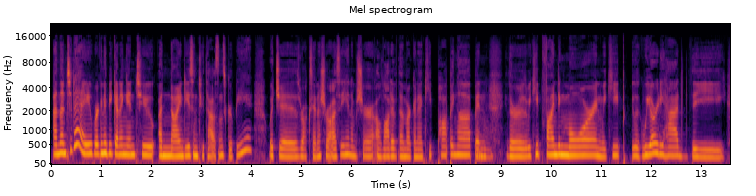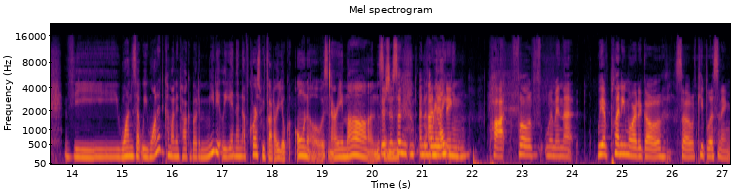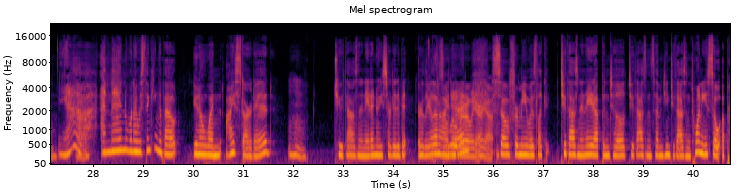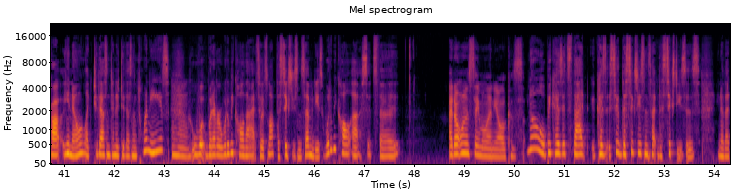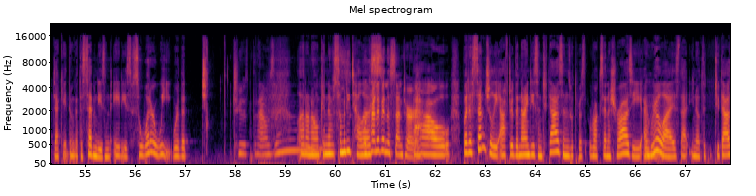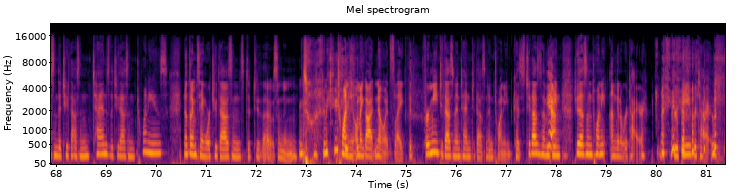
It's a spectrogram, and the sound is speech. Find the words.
And then today we're going to be getting into a 90s and 2000s groupie, which is Roxana Shirazi. And I'm sure a lot of them are going to keep popping up and mm-hmm. there we keep finding more and we keep, like, we already had the, the ones that we wanted to come on and talk about immediately. And then, of course, we've got our Yoko Onos and our Imans. There's just an, an unending pot full of women that we have plenty more to go. So keep listening. Yeah. And then when I was thinking about, you know, when I started, 2008, I know you started a bit earlier than It's I did. earlier, yeah. So for me, it was like 2008 up until 2017, 2020. So, a pro, you know, like 2010 to 2020s, Mm-hmm. wh- whatever. What do we call that? So it's not the 60s and 70s. What do we call us? It's the I don't want to say millennial because no, because it's that because the 60s and the 60s is you know that decade. Then we got the 70s and the 80s. So what are we? We're the 2000. I don't know. Can somebody tell We're us? kind of in the center. how but essentially after the 90s and 2000s with roxana shirazi i mm-hmm. realized that you know the 2000 the 2010s the 2020s not that i'm saying we're 2000s to 2020 oh my god no it's like the, for me 2010 2020 because 2017 2020 i'm gonna retire groupie retired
